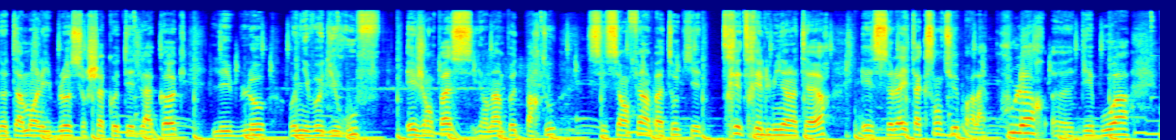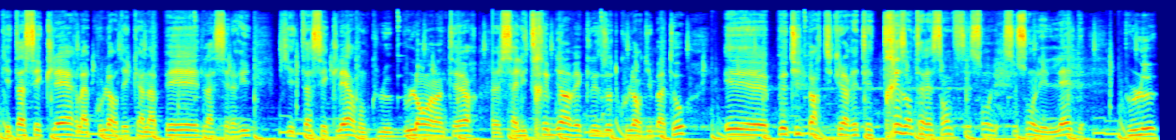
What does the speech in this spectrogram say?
notamment les hublots sur chaque côté de la coque, les hublots au niveau du roof, et j'en passe, il y en a un peu de partout. C'est en fait un bateau qui est très très lumineux à l'intérieur et cela est accentué par la couleur euh, des bois qui est assez claire, la couleur des canapés, de la sellerie qui est assez claire, donc le blanc à l'intérieur, euh, ça lit très bien avec les autres couleurs du bateau. Et petite particularité très intéressante, ce sont les, ce sont les LED bleus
